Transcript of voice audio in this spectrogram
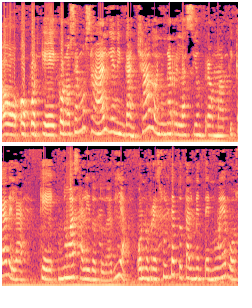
O, o porque conocemos a alguien enganchado en una relación traumática de la que no ha salido todavía o nos resulta totalmente nuevos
